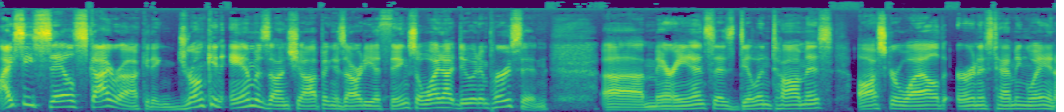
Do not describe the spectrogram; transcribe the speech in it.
I see sales skyrocketing. Drunken Amazon shopping is already a thing, so why not do it in person? Uh, Marianne says, Dylan Thomas, Oscar Wilde, Ernest Hemingway, and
